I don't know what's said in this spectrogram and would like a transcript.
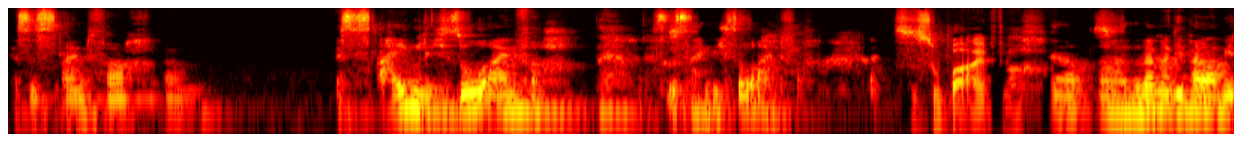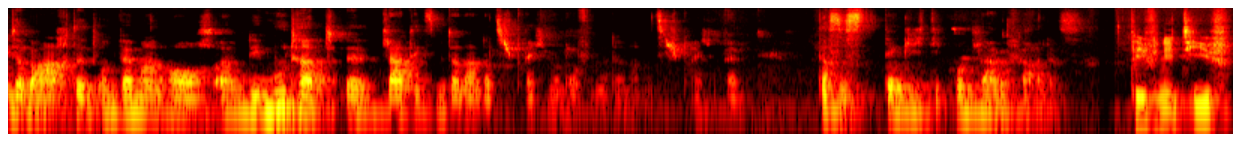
Es ist einfach, ähm, es ist eigentlich so einfach. es ist eigentlich so einfach. Es ist super einfach. Ja, also wenn man die Parameter beachtet und wenn man auch ähm, den Mut hat, äh, Klartext miteinander zu sprechen und offen miteinander zu sprechen. Das ist, denke ich, die Grundlage für alles. Definitiv.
